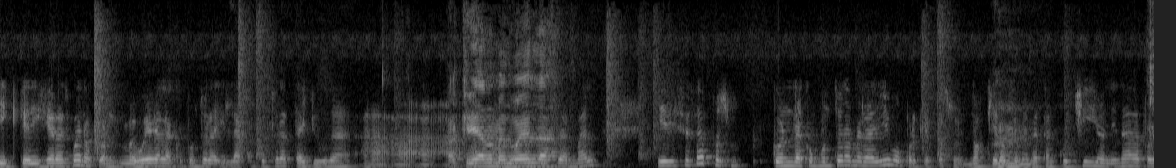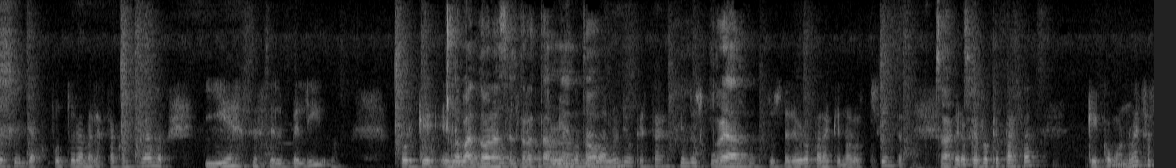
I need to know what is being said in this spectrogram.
y que dijeras, bueno, con, me voy a la acupuntura y la acupuntura te ayuda a, a, que ya no me duela. mal. Y dices, ah, pues con la acupuntura me la llevo porque pues no quiero que me metan cuchillo ni nada por eso, la acupuntura me la está controlando. Y ese es el peligro. Porque el, abandonas el tratamiento. lo único que estás haciendo es jugar tu cerebro para que no lo sientas. Pero ¿qué es lo que pasa? Que como no estás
